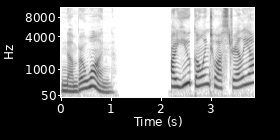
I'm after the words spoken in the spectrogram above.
Number 1. Are you going to Australia?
